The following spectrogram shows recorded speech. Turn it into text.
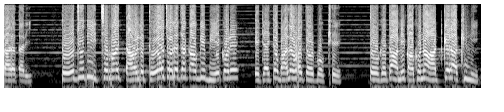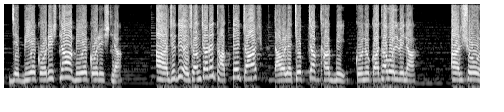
তাড়াতাড়ি। তোর যদি ইচ্ছে হয়, তাহলে তুইও চলে যা কাউকে বিয়ে করে, এটাই তো ভালো হয় তোর পক্ষে। তোকে তো আমি কখনো আটকে রাখিনি যে বিয়ে করিস না, বিয়ে করিস না। আর যদি এই সংসারে থাকতে চাস, তাহলে চুপচাপ থাকবি, কোনো কথা বলবি না। আর শোন,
